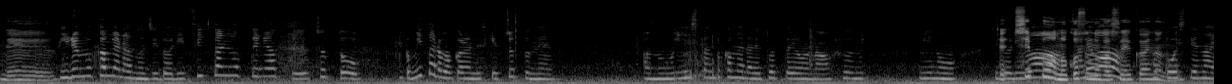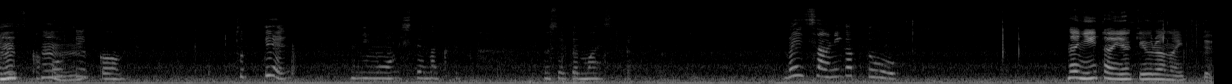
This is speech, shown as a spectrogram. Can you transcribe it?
ねえ。フィルムカメラの自撮りツイッターに載ってるやつちょっとなんか見たら分かるんですけどちょっとねあのインスタントカメラで撮ったような風味の自撮りはえ尻尾を残すのが正解なの？加工してないです。うん加工っていうか、撮って何もしてなくて載せてます。大地さんありがとう。何？たい焼き占いって。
